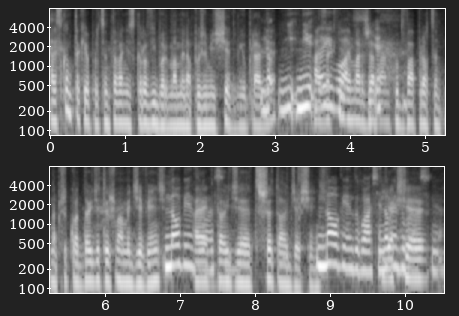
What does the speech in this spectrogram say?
Ale skąd takie oprocentowanie, skoro WIBOR mamy na poziomie 7 prawie, no, nie, nie, a no za chwilę właśnie. marża banku 2% na przykład dojdzie, to już mamy 9, no więc a jak właśnie. dojdzie 3, to 10. No więc właśnie, no jak więc się właśnie.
